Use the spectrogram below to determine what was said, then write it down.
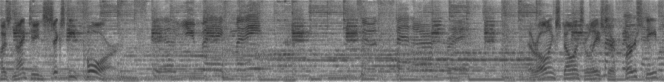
was 1964. Still, you beg me to set her free. The Rolling Stones released their first EP,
